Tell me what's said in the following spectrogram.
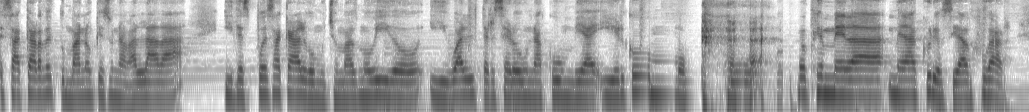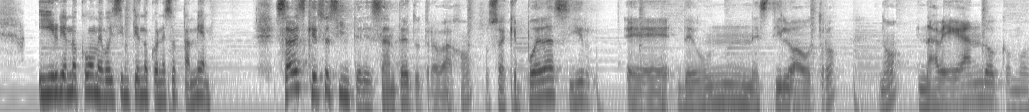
sacar de tu mano que es una balada y después sacar algo mucho más movido y igual el tercero una cumbia y ir como, lo que me da me da curiosidad jugar y ir viendo cómo me voy sintiendo con eso también. ¿Sabes que eso es interesante de tu trabajo? O sea, que puedas ir eh, de un estilo a otro, ¿no? Navegando como,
